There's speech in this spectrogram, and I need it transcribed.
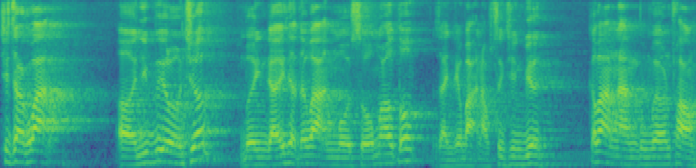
Xin chào các bạn. Ở những video lần trước, Mình đã giới thiệu các bạn một số mẫu tốt dành cho bạn học sinh sinh viên. Các bạn làm cùng với văn phòng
